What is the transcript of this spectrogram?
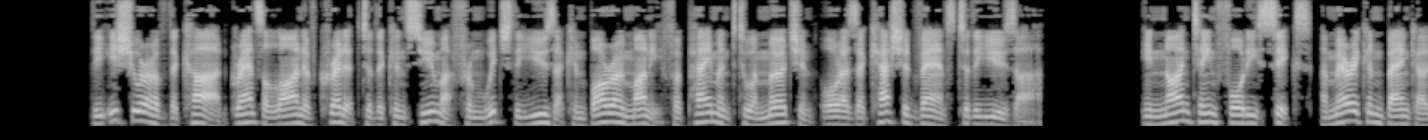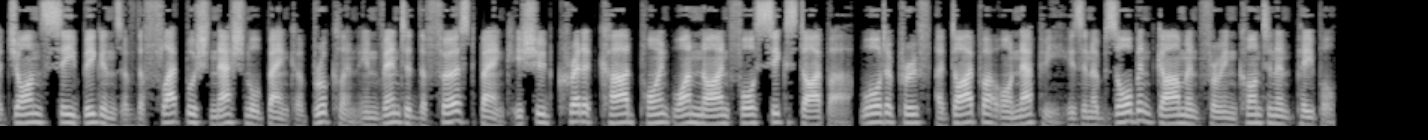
The issuer of the card grants a line of credit to the consumer from which the user can borrow money for payment to a merchant or as a cash advance to the user. In 1946, American banker John C. Biggins of the Flatbush National Bank of Brooklyn invented the first bank-issued credit card. 1946 diaper waterproof A diaper or nappy is an absorbent garment for incontinent people.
